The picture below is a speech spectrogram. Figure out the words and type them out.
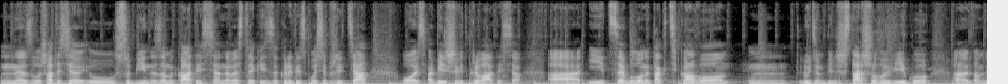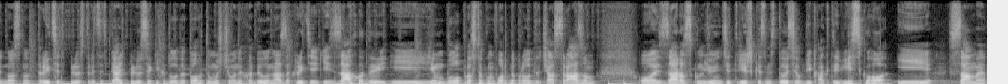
не залишатися у собі, не замикатися, не вести якийсь закритий спосіб життя, ось, а більше відкриватися. А, і це було не так цікаво. Людям більш старшого віку, там відносно 30 35 які ходили до того, тому що вони ходили на закриті якісь заходи, і їм було просто комфортно проводити час разом. Ось зараз ком'юніті трішки змістилося у бік активістського, і саме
